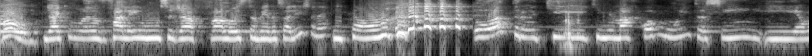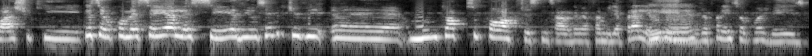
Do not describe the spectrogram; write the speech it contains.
bom, já que eu falei um, você já falou isso também na sua lista, né? Então. Outro que, que me marcou muito, assim, e eu acho que. Assim, eu comecei a ler cedo e eu sempre tive é, muito suporte, assim, sabe, da minha família para ler. Uhum. Né? Já falei isso algumas vezes.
